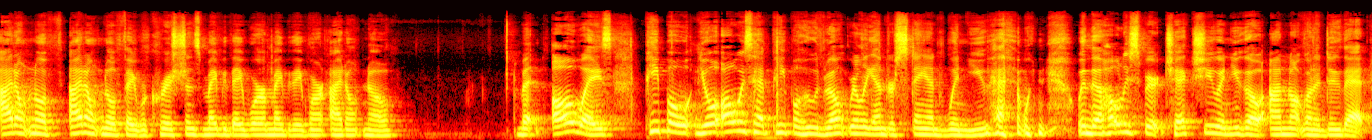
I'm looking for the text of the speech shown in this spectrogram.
I don't know if I don't know if they were Christians. Maybe they were. Maybe they weren't. I don't know. But always, people, you'll always have people who don't really understand when you have, when, when the Holy Spirit checks you and you go, I'm not going to do that.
